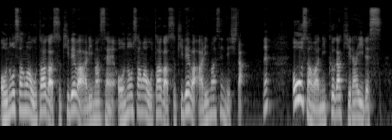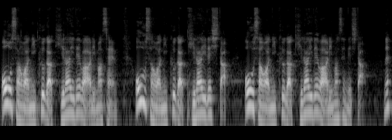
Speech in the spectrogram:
Ono さんは歌が好きではありません。Ono さんは歌が好きではありませんでした。ね、王さんは肉が嫌いです。王さんは肉が嫌いではありません。王さんは肉が嫌いでした。王さんは肉が嫌いではありませんでした。ね。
